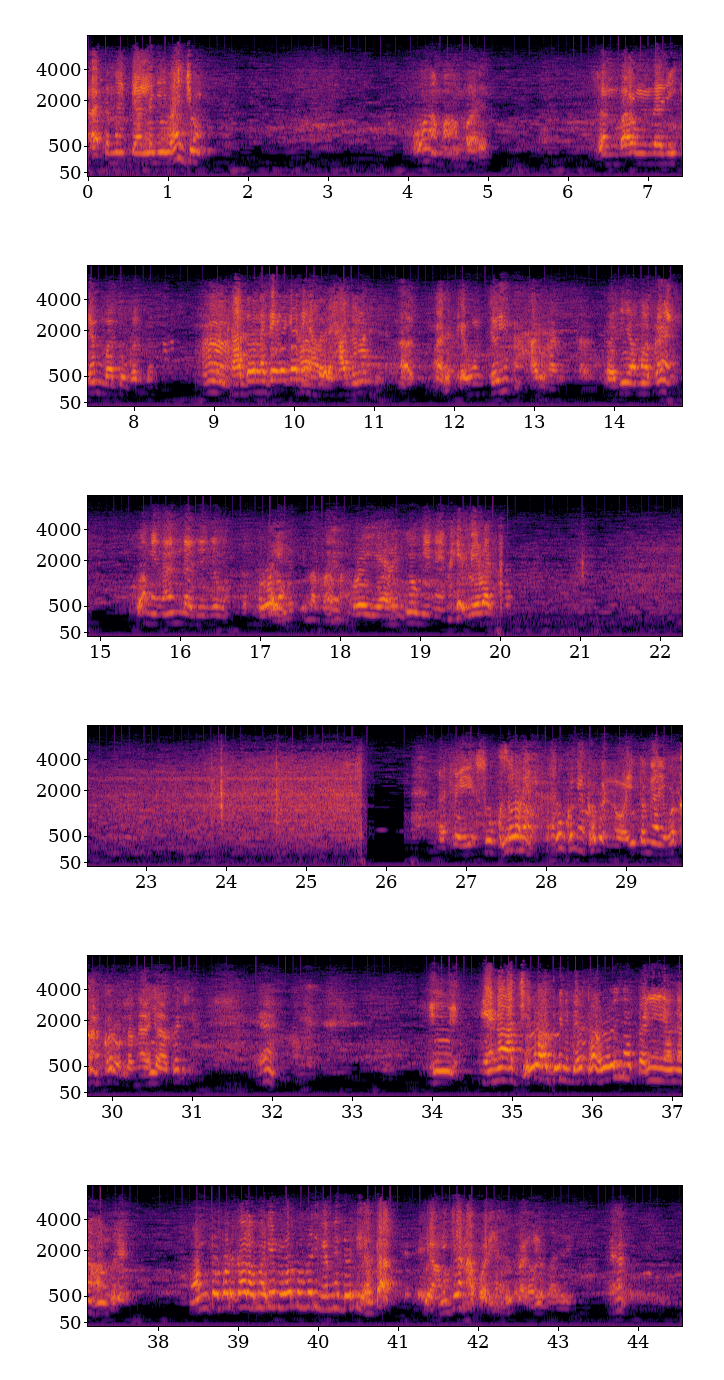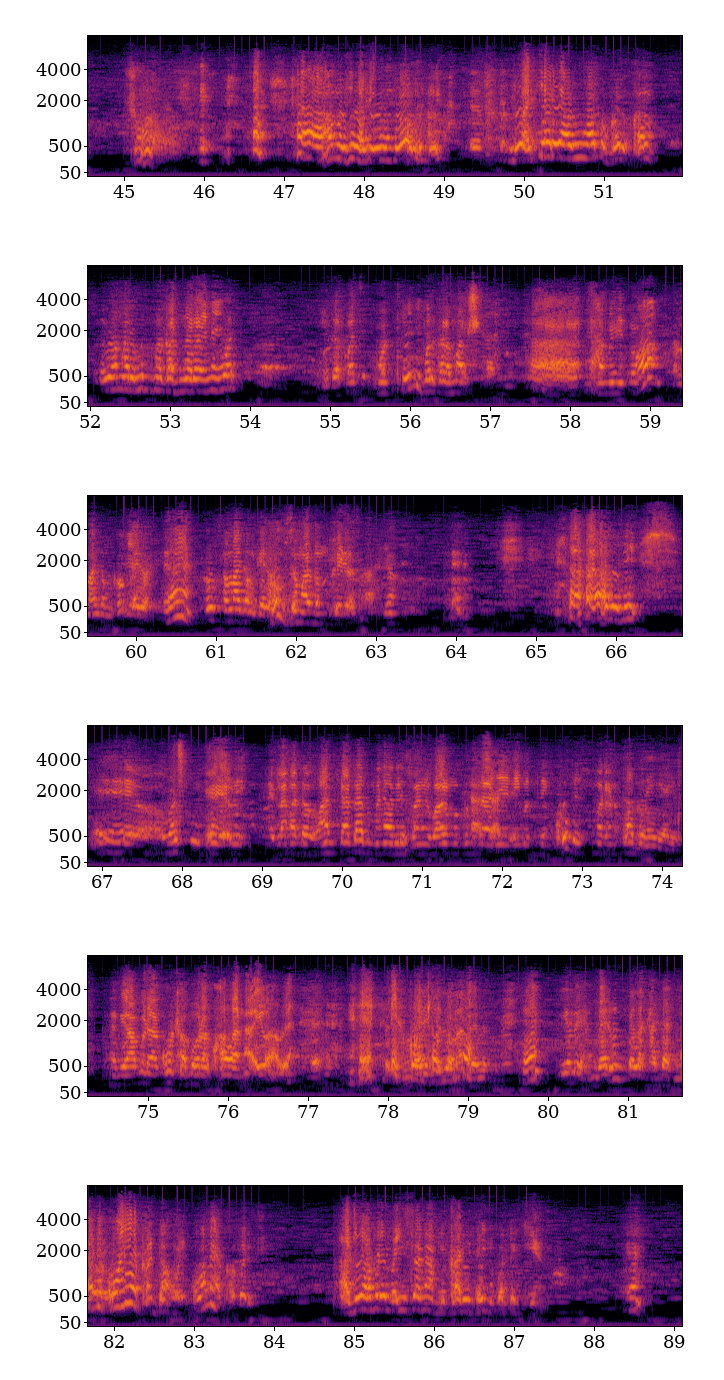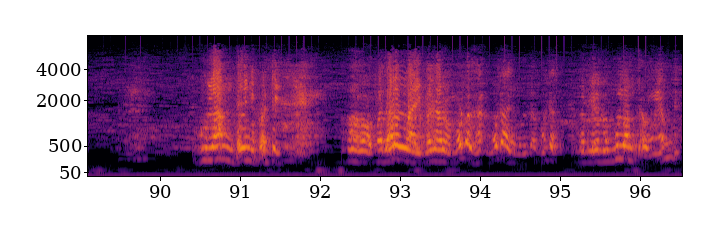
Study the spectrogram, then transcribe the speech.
આ તમે ત્યાં લગી વાંચો કોણામાં અંબારે સંભાળ ઊંડાજી કેમ વાતો કરતા? હજી આમાં કઈ સ્વામી નાનદાજી જેવું યોગી ને એટલે એ સુખ સુખની ખબર ન હોય તમે અહીં વખાણ કરો એટલે અમે અહીંયા કરીએ. એના જેવા થઈને બેઠા હોય ને તઈ એને સાંભળે. આમ તો પડકાર અમારી નહોતું કરી એમને દેદી હતા. એ અમે ક્યાં ના પડી શું? અત્યારે આવું વાતો ખરું ખરું? હવે અમારે મુખમાં કાઢનારા નહીં હોય. મોટી પડકાર મારશે ખૂબ વસ્તુ છે એટલા માટે વાંચતા મને આગળ સ્વામી બાળમુકુંદ મહારાજે એ બધું ખૂબ સ્મરણ થતું નહીં આવ્યું. આપડે આ કોઠા બોરા ખાવાના આવ્યા હવે. કોને ખાધા હોય કોને ખબર આજે આપણે પૈસા ના ભિખારી થઈને ભટકીએ હે? ગુલામ થઈને ભટકીએ અ, પધારો ભાઈ પધારો. મોટા મોટા મોટા એટલે એનો ગુલામ થવું એમ ને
